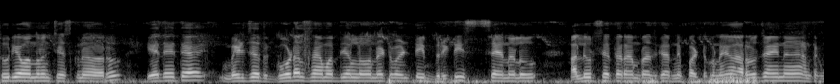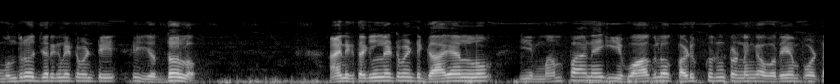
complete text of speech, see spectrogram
సూర్యవందనం చేసుకునేవారు. ఏదైతే మేజర్ గోడల సామర్థ్యంలో ఉన్నటువంటి బ్రిటిష్ సేనలు అల్లూరు సీతారామరాజు గారిని పట్టుకున్నాయో ఆ రోజు ఆయన అంతకు ముందు రోజు జరిగినటువంటి యుద్ధంలో ఆయనకు తగిలినటువంటి గాయాలను ఈ మంప అనే ఈ వాగులో కడుక్కుంటుండగా ఉదయం పూట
